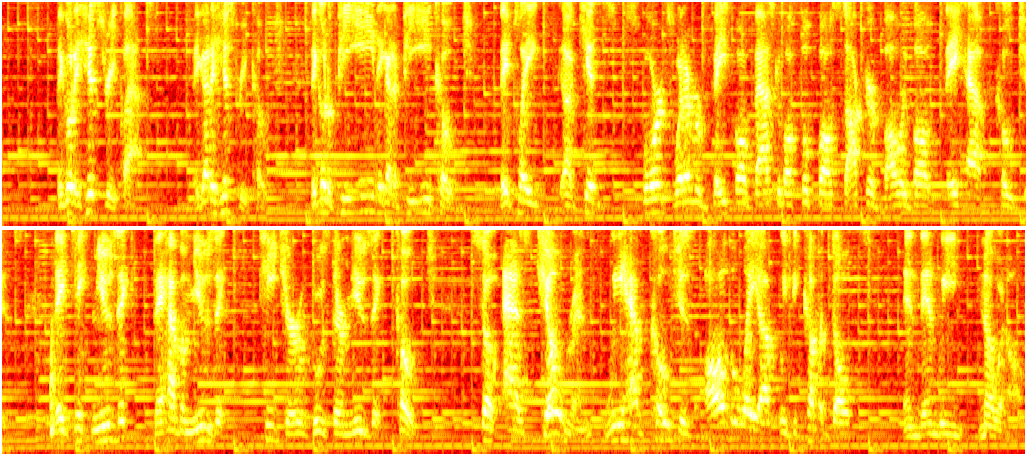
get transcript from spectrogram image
they go to history class. They got a history coach. They go to PE. They got a PE coach. They play uh, kids sports, whatever, baseball, basketball, football, soccer, volleyball. They have coaches. They take music. They have a music teacher who's their music coach. So as children, we have coaches all the way up. We become adults and then we know it all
